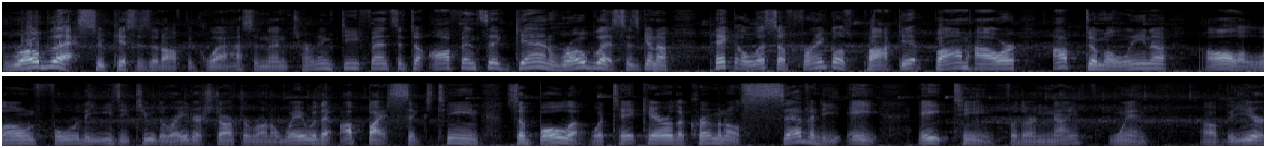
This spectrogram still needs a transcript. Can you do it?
Robles, who kisses it off the glass, and then turning defense into offense again. Robles is going to pick Alyssa Franco's pocket. Baumhauer up to Molina, all alone for the easy two. The Raiders start to run away with it, up by 16. Cibola would take care of the Criminals 78 18 for their ninth win of the year.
